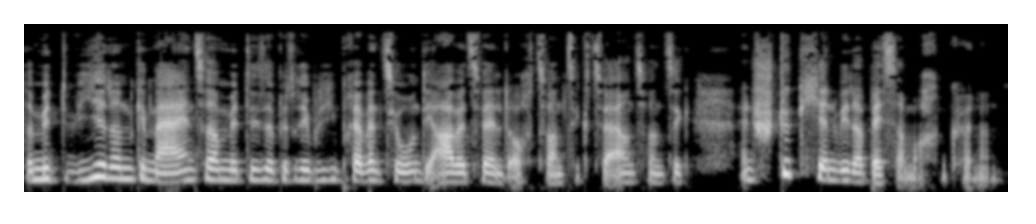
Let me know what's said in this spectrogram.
damit wir dann gemeinsam mit dieser betrieblichen Prävention die Arbeitswelt auch 2022 ein Stückchen wieder besser machen können.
